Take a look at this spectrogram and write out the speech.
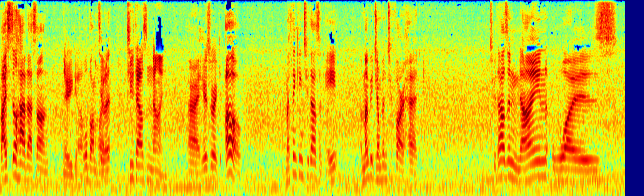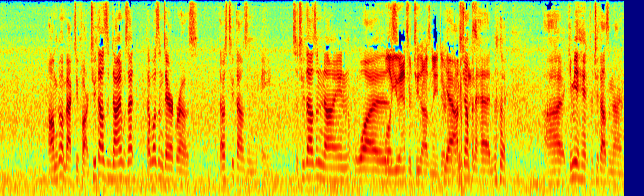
But I still have that song. There you go. We'll bump to All it. 2009. All right, here's where. It, oh, am I thinking 2008? I might be jumping too far ahead. 2009 was. Oh, I'm going back too far. 2009 was that? That wasn't Derrick Rose. That was 2008. So 2009 was. Well, you answered 2008. Derrick Yeah, Rose. I'm jumping Nice. ahead. uh, give me a hint for 2009.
